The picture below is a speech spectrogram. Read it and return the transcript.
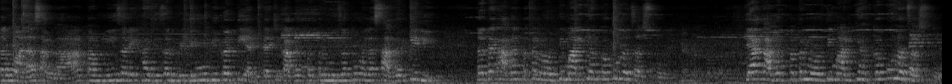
तर मला सांगा का मी जर एखादी जर बिल्डिंग उभी करते आणि त्याची कागदपत्र मी जर तुम्हाला सादर केली तर त्या कागदपत्रांवरती मालकी हक्क कोणाचा असतो? त्या कागदपत्रांवरती मालकी हक्क कोणाचा असतो?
